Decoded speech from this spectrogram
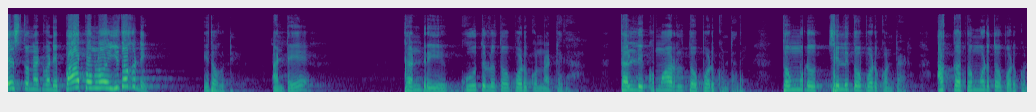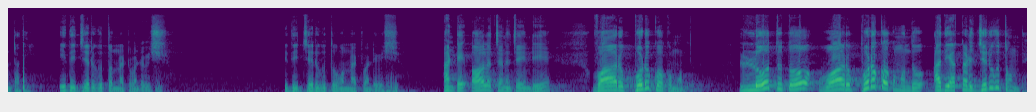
చేస్తున్నటువంటి పాపంలో ఇదొకటి ఇదొకటి. అంటే తండ్రి కూతుళ్ళతో పడుకున్నట్టుగా తల్లి కుమారులతో పడుకుంటుంది తమ్ముడు చెల్లితో పడుకుంటాడు అక్క తమ్ముడితో పడుకుంటుంది. ఇది జరుగుతున్నటువంటి విషయం. ఇది జరుగుతూ ఉన్నటువంటి విషయం. అంటే ఆలోచన చేయండి వారు పడుకోకముందు లోతుతో వారు పడుకోకముందు అది అక్కడ జరుగుతుంది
